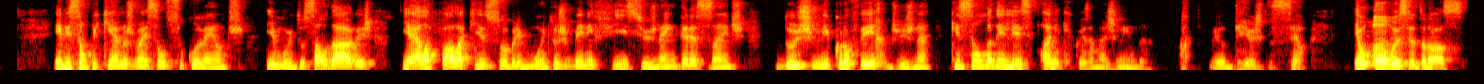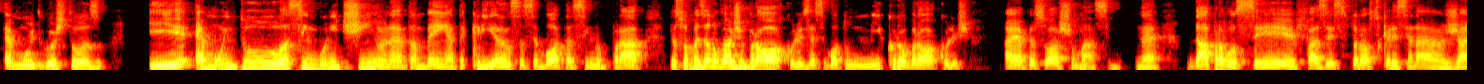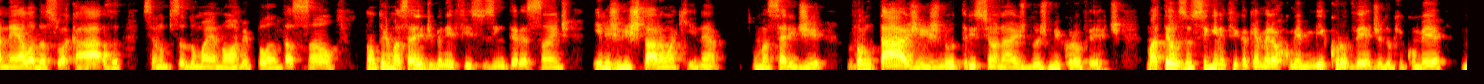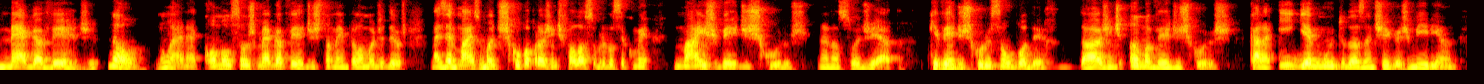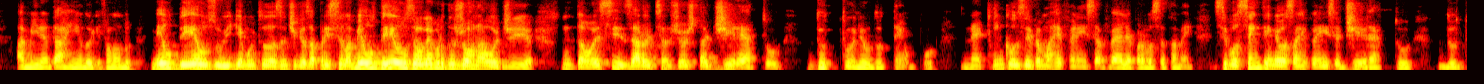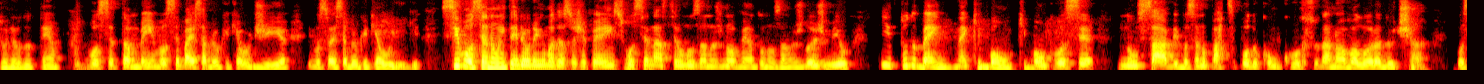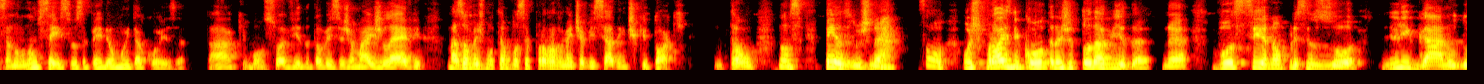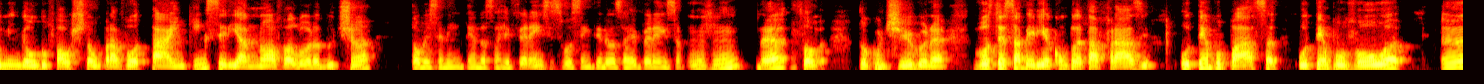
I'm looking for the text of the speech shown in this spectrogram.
Eles são pequenos, mas são suculentos e muito saudáveis. E ela fala aqui sobre muitos benefícios né, interessantes dos microverdes, né, que são uma delícia. Olha que coisa mais linda. Meu Deus do céu. Eu amo esse troço. É muito gostoso. E é muito, assim, bonitinho, né, também. Até criança, você bota assim no prato. Pessoa, mas eu não gosto de brócolis. Aí você bota um micro brócolis aí a pessoa acha o máximo, né? Dá para você fazer esse troço crescer na janela da sua casa, você não precisa de uma enorme plantação. Então tem uma série de benefícios interessantes. Eles listaram aqui, né? Uma série de vantagens nutricionais dos microverdes. Mateus, isso significa que é melhor comer microverde do que comer mega verde? Não, não é, né? Coma os seus mega verdes também, pelo amor de Deus. Mas é mais uma desculpa para a gente falar sobre você comer mais verdes escuros né, na sua dieta. Porque verdes escuros são o poder, tá? A gente ama verdes escuros. Cara, IG é muito das antigas. Miriam, a Miriam tá rindo aqui falando: Meu Deus, o IG é muito das antigas. A Priscila, meu Deus, eu lembro do Jornal O Dia. Então, esse 0800 de hoje está direto do túnel do tempo né? Que inclusive é uma referência velha para você também. Se você entendeu essa referência direto do túnel do tempo, você também você vai saber o que é o dia e você vai saber o que é o IG. Se você não entendeu nenhuma dessas referências, você nasceu nos anos 90 ou nos anos 2000 e tudo bem, né? Que bom, que bom que você não sabe, você não participou do concurso da nova loura do Chan. Você não, não sei se você perdeu muita coisa, tá? Que bom, sua vida talvez seja mais leve, mas ao mesmo tempo você provavelmente é viciado em TikTok. Então, não, pesos, né? São os prós e contras de toda a vida, né? Você não precisou ligar no Domingão do Faustão para votar em quem seria a nova loura do Tchan. Talvez você nem entenda essa referência. Se você entendeu essa referência, uhum, né? Tô, tô contigo, né? Você saberia completar a frase. O tempo passa, o tempo voa,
